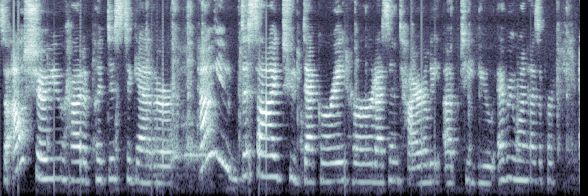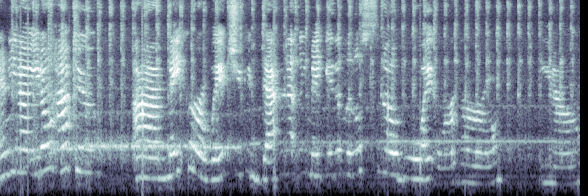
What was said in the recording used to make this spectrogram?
So I'll show you how to put this together. How you decide to decorate her, that's entirely up to you. Everyone has a per and you know, you don't have to um, make her a witch. You can definitely make it a little snow boy or a girl. You know,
